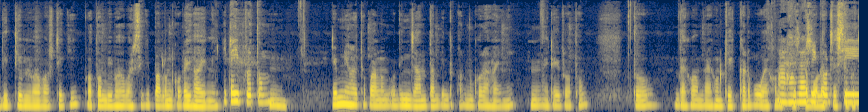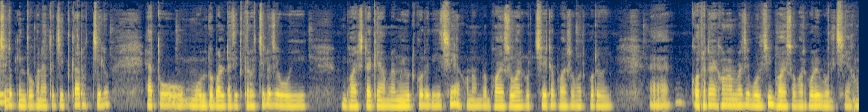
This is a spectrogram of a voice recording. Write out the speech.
দ্বিতীয় বিবাহ বার্ষিকী প্রথম বিবাহ বার্ষিকী পালন করাই হয়নি। এটাই প্রথম। হুম এমনি হয়তো পালন ওদিন জানতাম কিন্তু পালন করা হয়নি। হুম এটাই প্রথম। তো দেখো আমরা এখন কেক কাটবো এখন বলার চেষ্টা করছি। করছিল কিন্তু ওখানে এত চিৎকার হচ্ছিল এত উল্টো পাল্টা চিৎকার হচ্ছিল যে ওই ভয়েসটাকে আমরা মিউট করে দিয়েছি এখন আমরা ভয়েস ওভার করছি এটা ভয়েস ওভার করে ওই কথাটা এখন আমরা যে বলছি ভয়েস ওভার করেই বলছি এখন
